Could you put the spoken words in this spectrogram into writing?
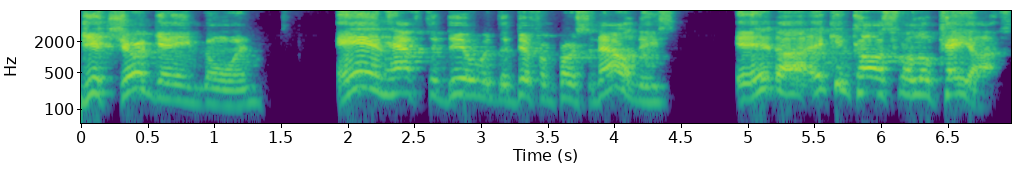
get your game going and have to deal with the different personalities, it uh, it can cause for a little chaos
